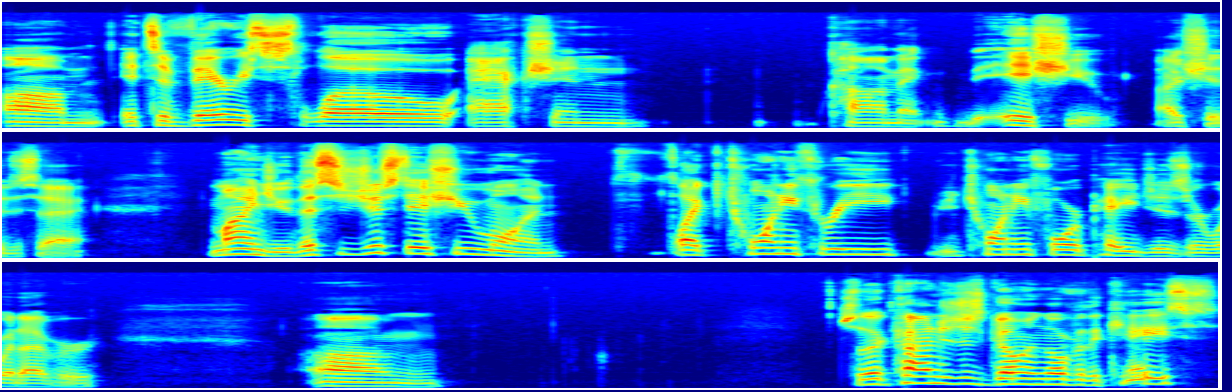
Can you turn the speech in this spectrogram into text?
Um, it's a very slow action comic issue, I should say. Mind you, this is just issue one, like 23, 24 pages or whatever. Um, so they're kind of just going over the case.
